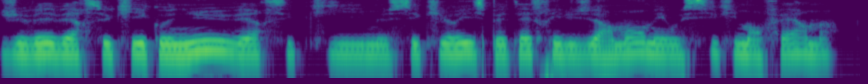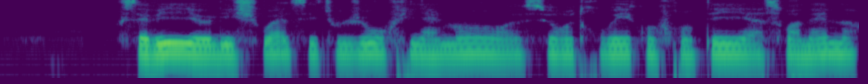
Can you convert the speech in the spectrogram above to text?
je vais vers ce qui est connu, vers ce qui me sécurise peut-être illusoirement, mais aussi qui m'enferme. Vous savez, euh, les choix, c'est toujours finalement se retrouver confronté à soi-même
